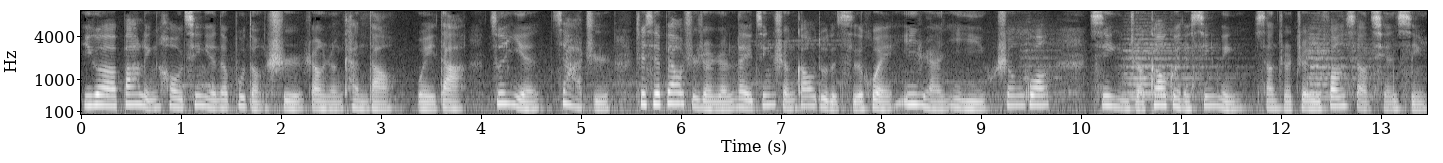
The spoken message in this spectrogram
一个八零后青年的不等式，让人看到伟大、尊严、价值这些标志着人类精神高度的词汇依然熠熠生光，吸引着高贵的心灵向着这一方向前行。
